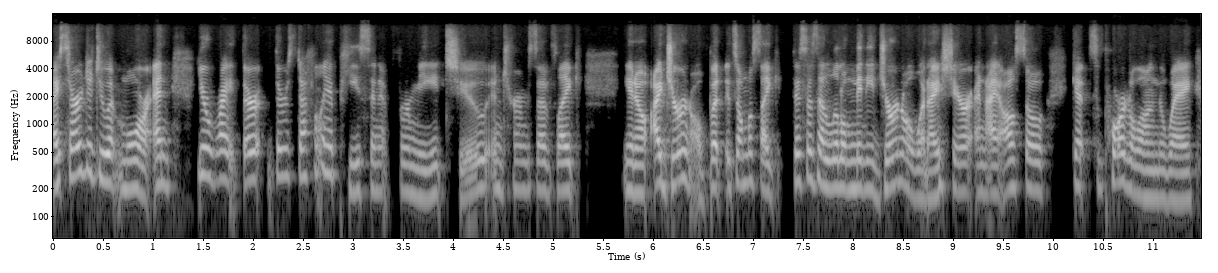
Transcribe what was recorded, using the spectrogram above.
I started to do it more. And you're right, there, there's definitely a piece in it for me too, in terms of like, you know, I journal, but it's almost like this is a little mini journal when I share, and I also get support along the way,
